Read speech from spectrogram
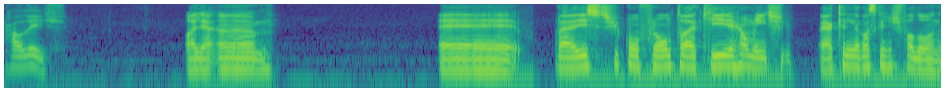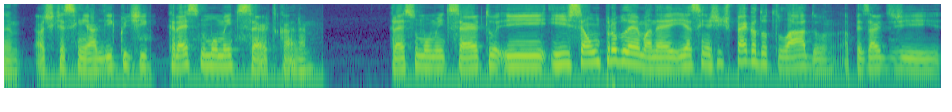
Raulês. Olha, é, para este confronto aqui, realmente, é aquele negócio que a gente falou, né? Eu Acho que assim, a Liquid cresce no momento certo, cara. Cresce no momento certo e, e isso é um problema, né? E assim, a gente pega do outro lado, apesar de,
